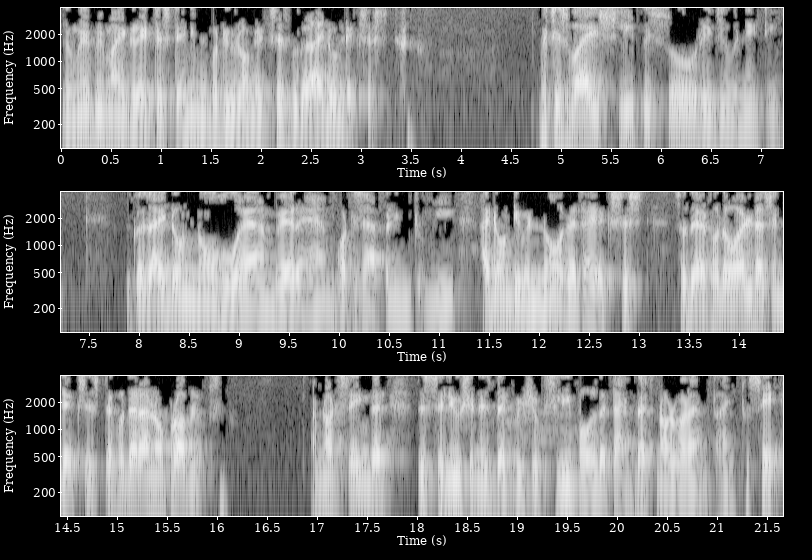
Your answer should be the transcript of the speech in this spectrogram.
You may be my greatest enemy, but you don't exist because I don't exist. Which is why sleep is so rejuvenating. because I don't know who I am, where I am, what is happening to me. I don't even know that I exist. So therefore the world doesn't exist, therefore there are no problems. I'm not saying that the solution is that we should sleep all the time. That's not what I'm trying to say.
